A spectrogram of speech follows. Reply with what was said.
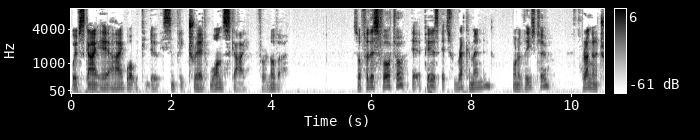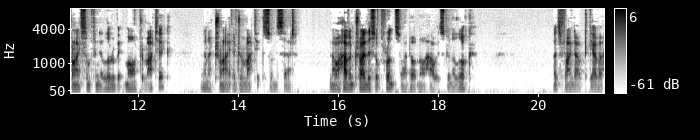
With Sky AI, what we can do is simply trade one sky for another. So for this photo, it appears it's recommending one of these two, but I'm going to try something a little bit more dramatic. I'm going to try a dramatic sunset. Now I haven't tried this up front, so I don't know how it's going to look. Let's find out together.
